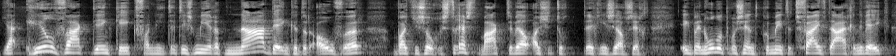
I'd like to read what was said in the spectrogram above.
Ja, heel vaak denk ik van niet. Het is meer het nadenken erover wat je zo gestrest maakt. Terwijl als je toch tegen jezelf zegt, ik ben 100% committed vijf dagen in de week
